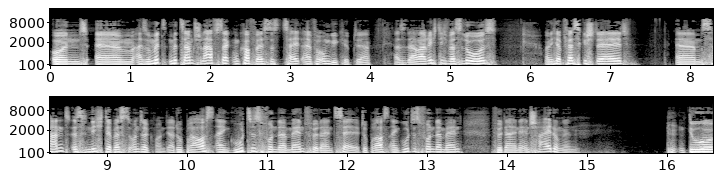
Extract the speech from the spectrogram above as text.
Und ähm, also mit, mitsamt Schlafsack und Koffer ist das Zelt einfach umgekippt. Ja? Also da war richtig was los. Und ich habe festgestellt, ähm, Sand ist nicht der beste Untergrund. Ja? Du brauchst ein gutes Fundament für dein Zelt. Du brauchst ein gutes Fundament für deine Entscheidungen. Du,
